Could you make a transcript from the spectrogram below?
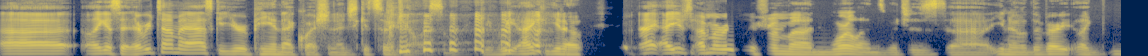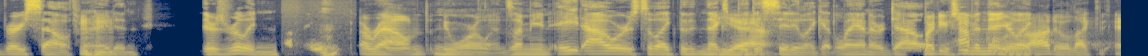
Uh, like I said, every time I ask a European that question, I just get so jealous. Like, we, I, you know, I, I used, I'm originally from uh, New Orleans, which is, uh, you know, the very like very south, Mm-hmm. right? And there's really nothing around New Orleans. I mean, eight hours to like the next Yeah. biggest city, like Atlanta or Dallas. but you have even then, you're like, Colorado like eh,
